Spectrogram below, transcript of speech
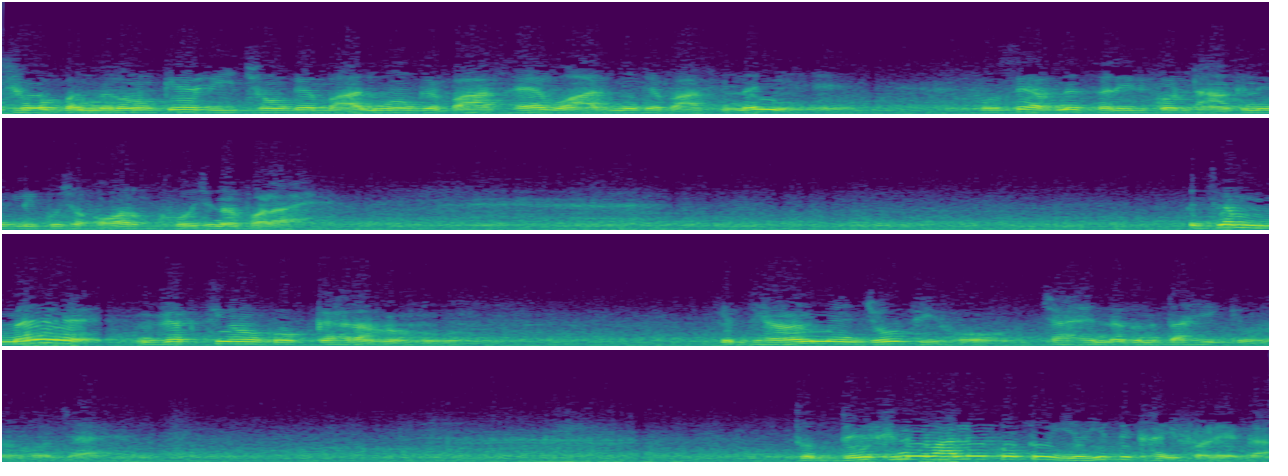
जो बंदरों के, रीछों के भालुओं के पास है, वो आदमी के पास नहीं है तो उसे अपने शरीर को ढांकने के लिए कुछ और खोजना पड़ा है। जब मैं व्यक्तियों को कह रहा हूँ कि ध्यान में जो भी हो, चाहे नग्नता ही क्यों ना हो जाए तो देखने वाले को तो यही दिखाई पड़ेगा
